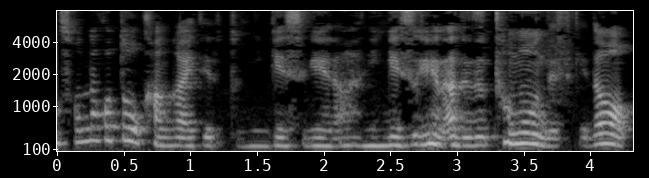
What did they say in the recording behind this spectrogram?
もうそんなことを考えてると人間すげえな、人間すげえなってずっと思うんですけど、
